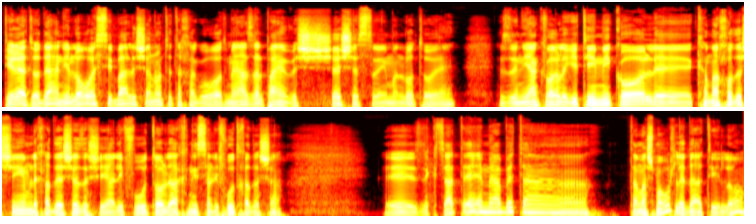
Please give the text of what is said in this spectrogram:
תראה, אתה יודע, אני לא רואה סיבה לשנות את החגורות. מאז 2016, אם אני לא טועה, זה נהיה כבר לגיטימי כל uh, כמה חודשים לחדש איזושהי אליפות או להכניס אליפות חדשה. Uh, זה קצת uh, מאבד את המשמעות לדעתי, לא?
